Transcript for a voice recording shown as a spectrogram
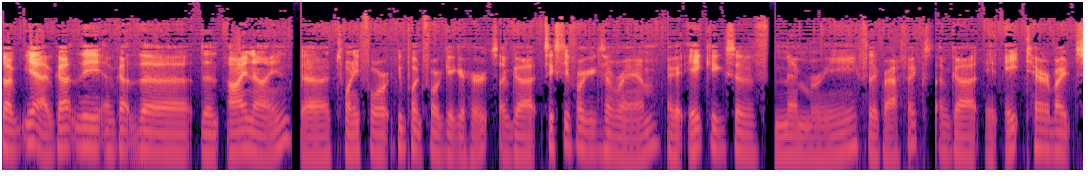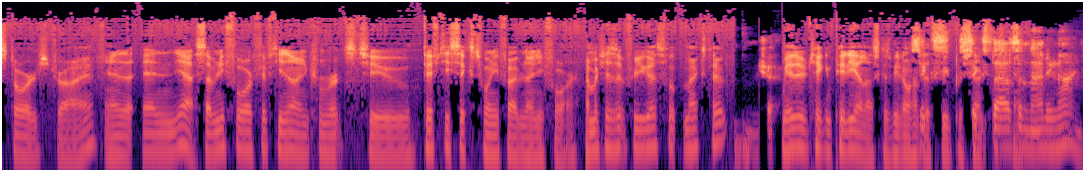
So I've, yeah, I've got the I've got the the i9, uh, 24 2.4 gigahertz. I've got 64 gigs of RAM. I got 8 gigs of memory for the graphics. I've got an 8 terabyte storage drive, and and yeah, 7459 converts to 562594. How much is it for you guys maxed out? Check. Maybe they're taking taking pity on us because we don't have Six the three percent. six thousand ninety nine.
